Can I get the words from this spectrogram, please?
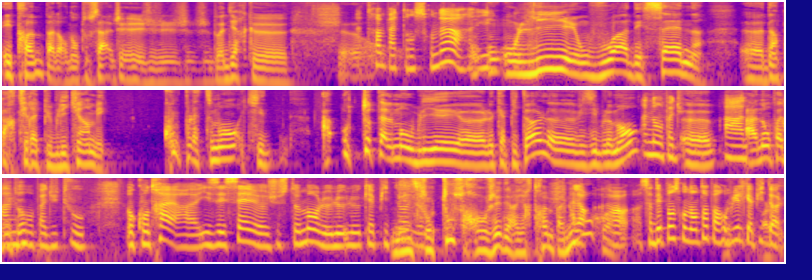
et Trump, alors, dans tout ça, je, je, je dois dire que Trump attend son heure. On, lit et on voit des scènes euh, d'un parti républicain, mais complètement, qui est a totalement oublié euh, le Capitole, euh, visiblement. Ah non, pas du tout. Euh, ah, ah, non, pas du ah tout. Non, pas du tout. Au contraire, ils essaient justement le, le, Capitole. Mais ils sont tous rangés derrière Trump à nouveau. Alors, ça dépend ce qu'on entend par oublier le Capitole.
